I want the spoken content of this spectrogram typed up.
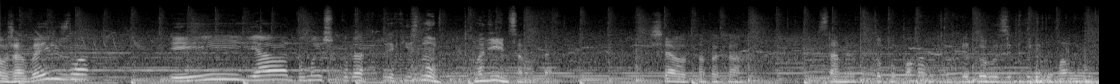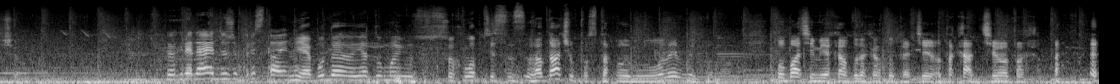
вже вилізла. І я думаю, що буде якийсь, ну, надіємося на те. Ще одна така саме то погано, трохи дорозі поїде, але нічого. Виглядає дуже пристойно. Ні, буде, я думаю, що хлопці задачу поставили, ну вони виконали. Побачимо, яка буде картопля, чи отака, чи отака.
